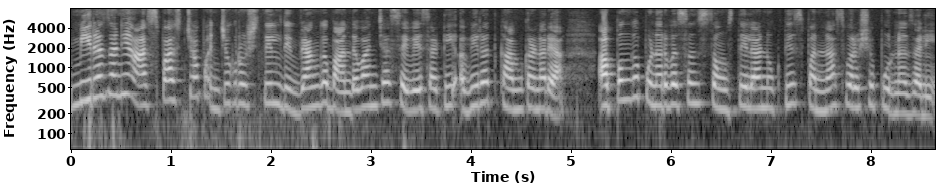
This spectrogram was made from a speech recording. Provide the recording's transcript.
मिरज आणि आसपासच्या पंचक्रोशीतील दिव्यांग बांधवांच्या सेवेसाठी अविरत काम करणाऱ्या अपंग पुनर्वसन संस्थेला नुकतीच पन्नास वर्ष पूर्ण झाली.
